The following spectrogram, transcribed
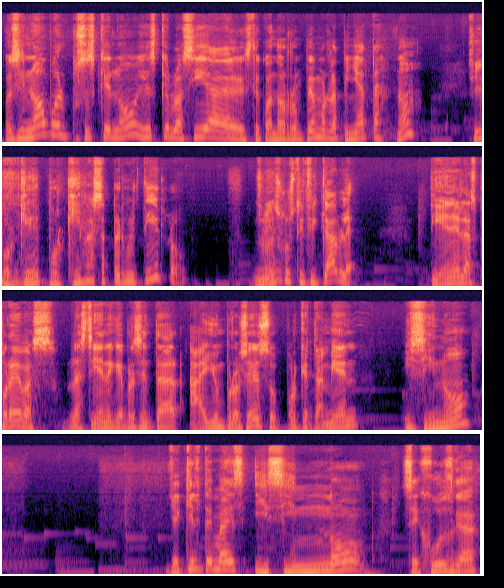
Pues si no, bueno, pues es que no, y es que lo hacía este, cuando rompíamos la piñata, ¿no? Sí, ¿Por sí. qué? ¿Por qué vas a permitirlo? No es justificable. Tiene las pruebas, las tiene que presentar, hay un proceso, porque también, y si no, Y aquí el tema es, ¿y si no se juzga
